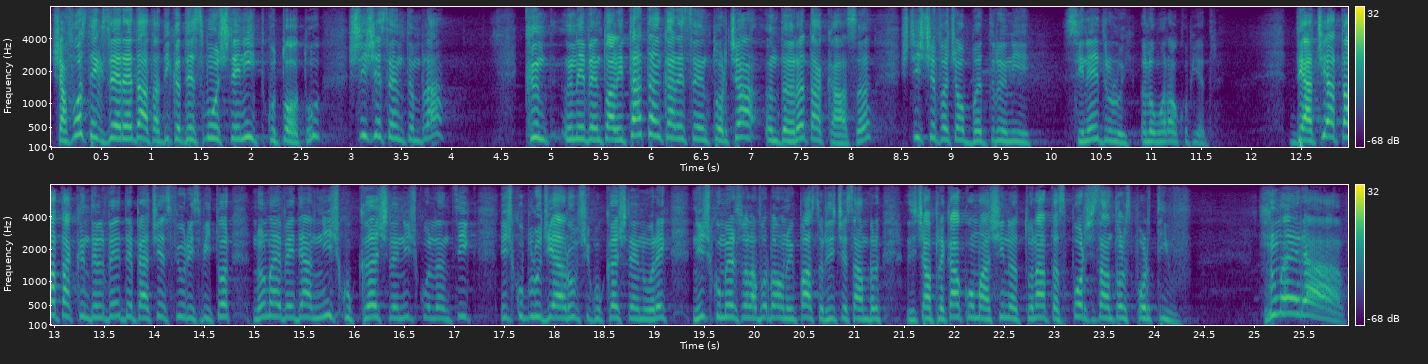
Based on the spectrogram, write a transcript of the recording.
și a fost exeredat, adică desmoștenit cu totul, știți ce se întâmpla? Când, în eventualitatea în care se întorcea îndărât acasă, știți ce făceau bătrânii Sinedrului? Îl omorau cu pietre. De aceea tata când îl vede pe acest fiu rispitor, nu mai vedea nici cu cășile, nici cu lănțic, nici cu blugia rupt și cu cășile în urechi, nici cu mersul la vorba unui pastor. Zice, s-a, zice, a plecat cu o mașină tunată sport și s-a întors sportiv. Nu mai era,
